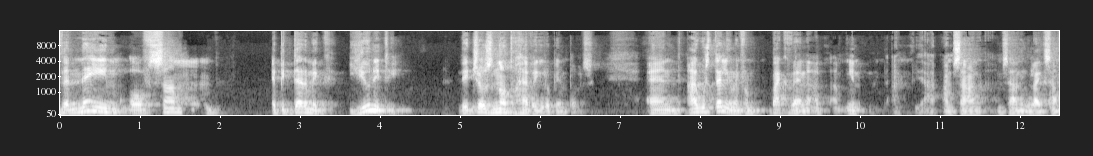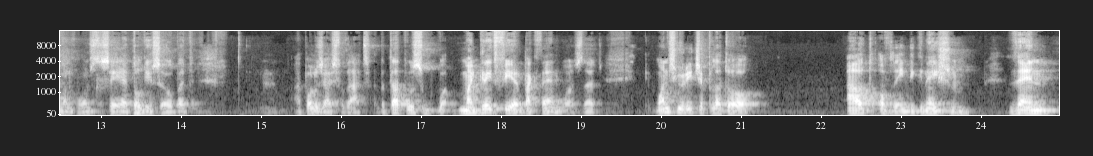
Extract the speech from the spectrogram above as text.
the name of some epidemic unity, they chose not to have a European policy. And I was telling them from back then, I, I, know, yeah, I'm, sound, I'm sounding like someone who wants to say, I told you so, but I apologize for that. But that was what, my great fear back then was that once you reach a plateau out of the indignation, then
